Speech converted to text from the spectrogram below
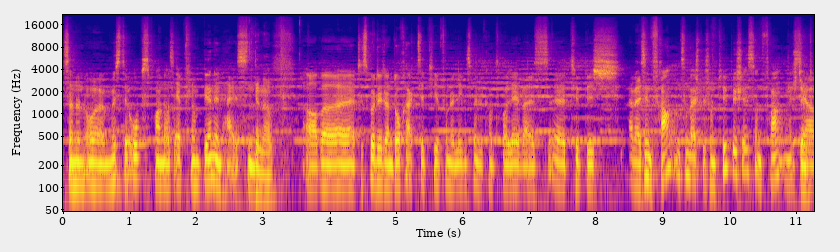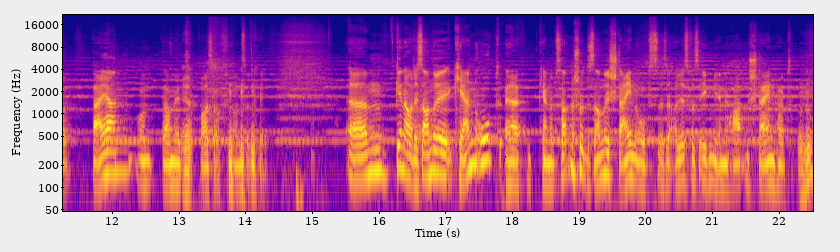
sondern äh, müsste Obstbrand aus Äpfel und Birnen heißen. Genau. Aber das wurde dann doch akzeptiert von der Lebensmittelkontrolle, weil es äh, typisch, weil es in Franken zum Beispiel schon typisch ist und Franken ist Stimmt. ja Bayern und damit ja. war es auch für uns okay. ähm, genau, das andere Kernobst, äh, Kernobst hat man schon, das andere Steinobst, also alles, was irgendwie einen harten Stein hat. Mhm.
